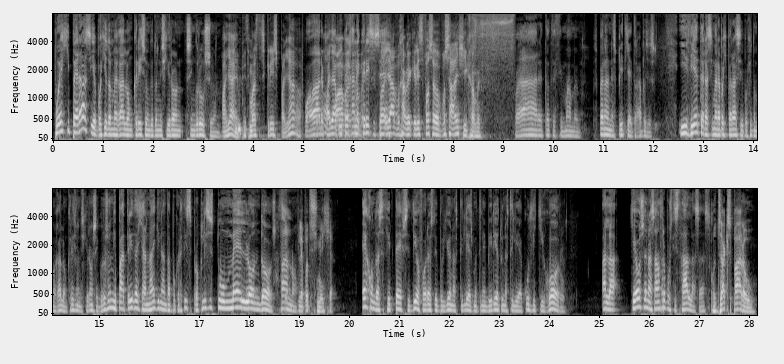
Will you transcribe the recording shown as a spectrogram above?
που έχει περάσει η εποχή των μεγάλων κρίσεων και των ισχυρών συγκρούσεων. Παλιά, ε, θυμάστε τις κρίσεις παλιά; Άρε, παλιά που υπήρχαν κρίσεις, ε. Παλιά που είχαμε κρίση, πόσο, πόσα άγχη είχαμε. Άρε, τότε θυμάμαι. Σπέρανε σπίτια οι τράπεζες. Ιδιαίτερα σήμερα που έχει περάσει η εποχή των μεγάλων κρίσεων, ισχυρών συγκρούσεων, η πατρίδα έχει ανάγκη να ανταποκριθεί στις προκλήσεις του μέλλοντος. Θάνο. Βλέπω τη συνέχεια. Έχοντας θητεύσει δύο φορές στο Υπουργείο Ναυτιλίας με την εμπειρία του ναυτιλιακού δικηγόρου, αλλά και ως ένας άνθρωπος της θάλασσας, Ο Τζακ Σπάροου.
